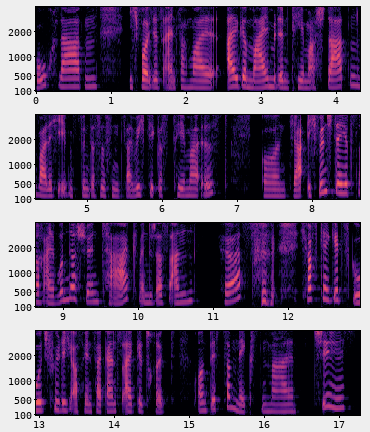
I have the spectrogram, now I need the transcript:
hochladen. Ich wollte jetzt einfach mal allgemein mit dem Thema starten, weil ich eben finde, dass es ein sehr wichtiges Thema ist. Und ja, ich wünsche dir jetzt noch einen wunderschönen Tag, wenn du das an hörst. Ich hoffe, dir geht's gut. Fühl dich auf jeden Fall ganz alt gedrückt und bis zum nächsten Mal. Tschüss.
